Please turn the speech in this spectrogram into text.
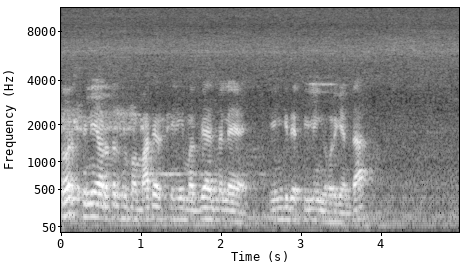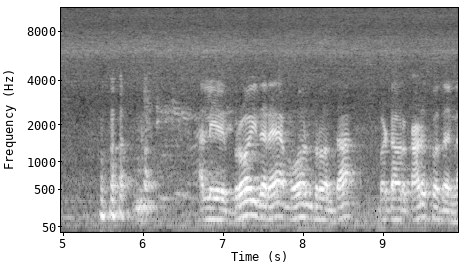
ತೋರಿಸ್ತೀನಿ. ಅವ್ರ ಹತ್ರ ಸ್ವಲ್ಪ ಮಾತಾಡ್ತೀನಿ. ಮದುವೆ ಆದಮೇಲೆ ಹೆಂಗಿದೆ ಫೀಲಿಂಗ್ ಅವ್ರಿಗೆ ಅಂತ. ಅಲ್ಲಿ ಬ್ರೋ ಇದ್ದಾರೆ. ಮೋಹನ್ ಬ್ರೋ ಅಂತ. ಬಟ್ ಅವ್ರು ಕಾಣಿಸ್ಬೋದಲ್ಲ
